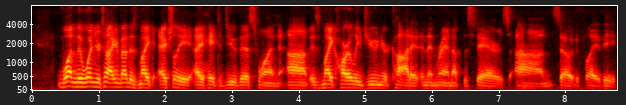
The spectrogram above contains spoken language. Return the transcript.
one, the one you're talking about is Mike. Actually, I hate to do this one. Um, is Mike Harley Jr. caught it and then ran up the stairs. Um, so to play the,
